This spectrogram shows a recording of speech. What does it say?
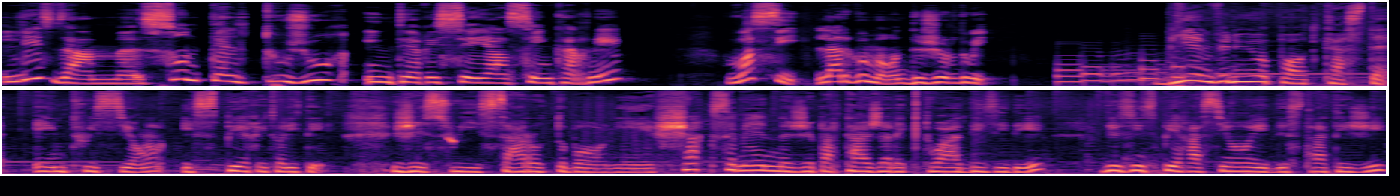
les âmes sont-elles toujours intéressées à s'incarner? Voici l'argument d'aujourd'hui. Bienvenue au podcast Intuition et Spiritualité. Je suis Sarah Toboni et chaque semaine je partage avec toi des idées, des inspirations et des stratégies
